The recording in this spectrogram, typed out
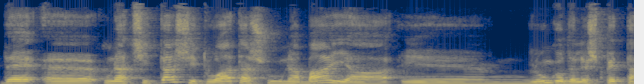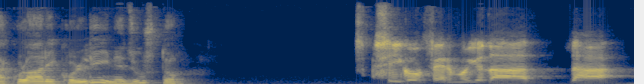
ed è eh, una città situata su una baia eh, lungo delle spettacolari colline, giusto? Sì, confermo, io da, da-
